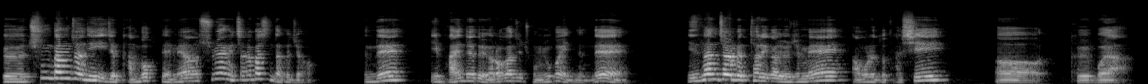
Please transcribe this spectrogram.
그 충당전이 이제 반복되면 수명이 짧아진다, 그죠? 근데 이 바인더에도 여러 가지 종류가 있는데, 인산철 배터리가 요즘에 아무래도 다시, 어, 그, 뭐야,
